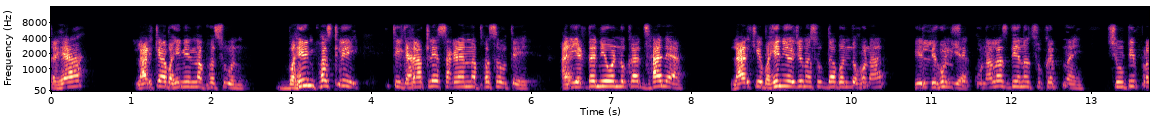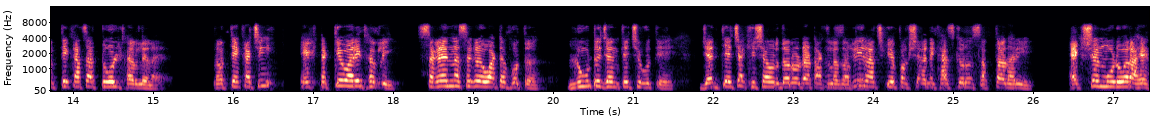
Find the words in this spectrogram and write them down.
तर ह्या लाडक्या बहिणींना फसवून बहीण फसली ती घरातले सगळ्यांना फसवते. आणि एकदा निवडणुका झाल्या लाडकी बहीण योजना सुद्धा बंद होणार हे लिहून घ्या. कुणालाच देणं चुकत नाही. शेवटी प्रत्येकाचा टोल ठरलेला आहे. प्रत्येकाची एक टक्केवारी ठरली. सगळ्यांना सगळं वाटप होतं. लूट जनतेची होते. जनतेच्या खिशावर दरोडा टाकला जातो राजकीय पक्ष आणि खास करून सत्ताधारी ऍक्शन मोडवर आहेत.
